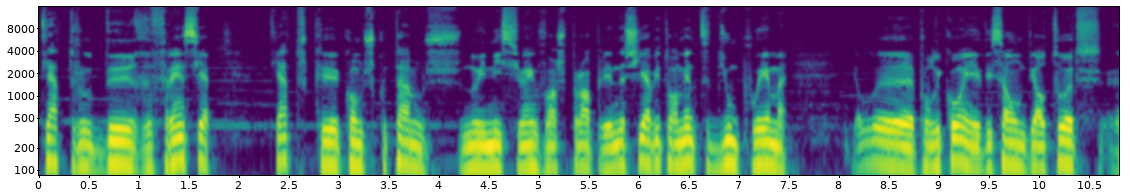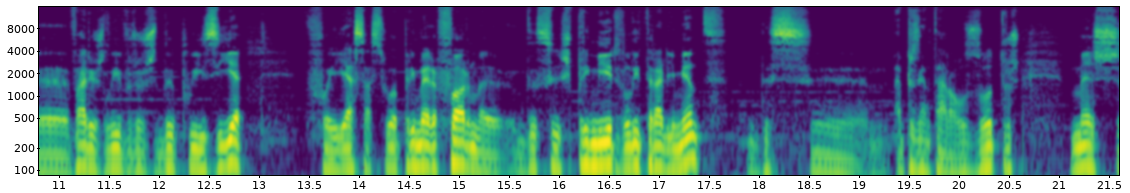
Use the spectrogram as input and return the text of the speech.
teatro de referência, teatro que, como escutamos no início em voz própria, nascia habitualmente de um poema. Ele uh, publicou em edição de autor uh, vários livros de poesia. Foi essa a sua primeira forma de se exprimir literariamente, de se uh, apresentar aos outros, mas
